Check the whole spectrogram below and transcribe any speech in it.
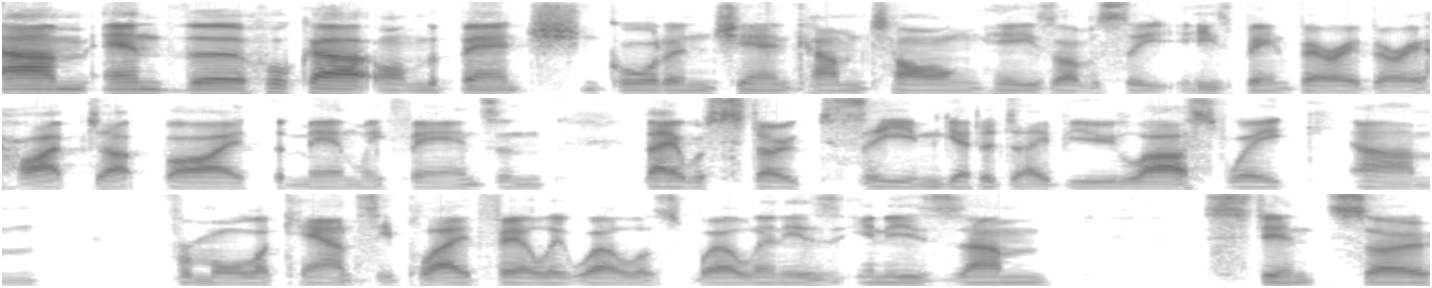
um, and the hooker on the bench, Gordon Chan Kum Tong, he's obviously he's been very very hyped up by the Manly fans, and they were stoked to see him get a debut last week. Um, from all accounts, he played fairly well as well in his in his um stint. So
